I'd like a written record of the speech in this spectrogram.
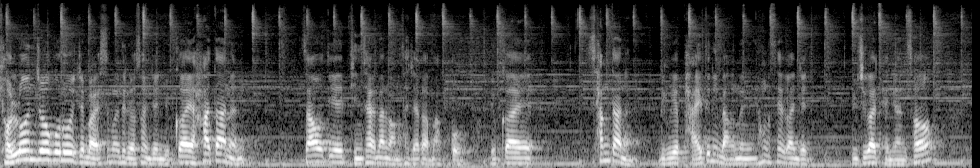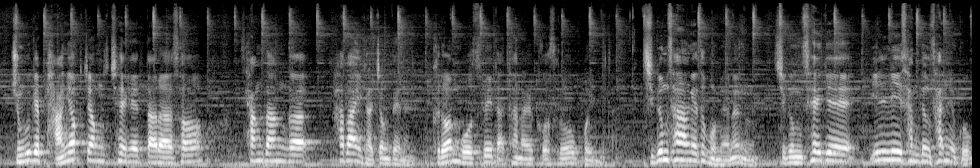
결론적으로 이제 말씀을 드려서 이제 유가의 하단은 사우디의 빈살만 왕사자가 맞고 유가의 상단은 미국의 바이든이 막는 형세가 이제 유지가 되면서 중국의 방역 정책에 따라서 상방과 하방이 결정되는 그런 모습이 나타날 것으로 보입니다. 지금 상황에서 보면은 지금 세계 1, 2, 3등 산유국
